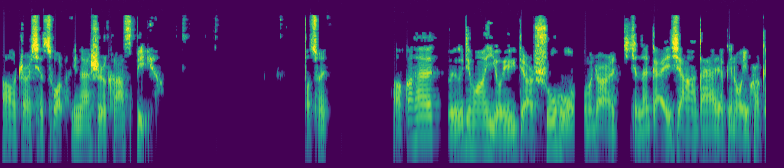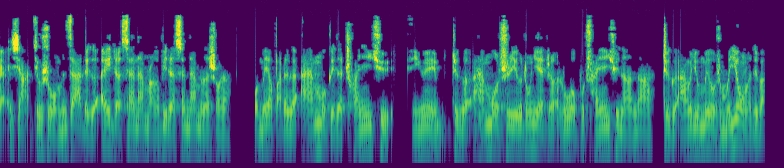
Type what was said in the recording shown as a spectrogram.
哦，这儿写错了，应该是 class B。保存。哦，刚才有一个地方有一点疏忽，我们这儿简单改一下啊，大家也跟着我一块改一下。就是我们在这个 A 的 set number 和 B 的 set number 的时候呢，我们要把这个 M 给它传进去，因为这个 M 是一个中介者，如果不传进去呢，那这个 M 就没有什么用了，对吧？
